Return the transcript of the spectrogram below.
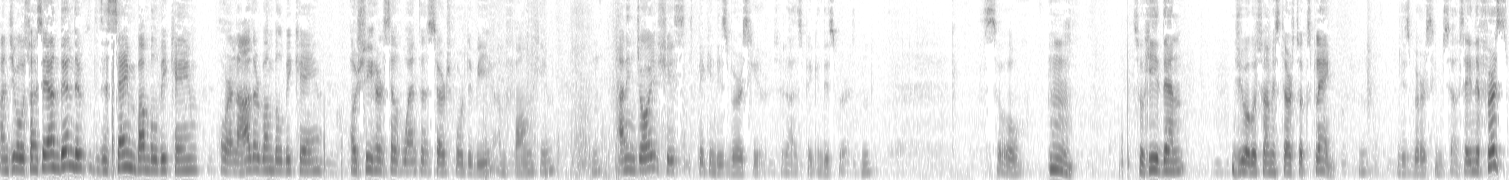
Jiva Goswami say, and then the, the same bumblebee came, or another bumblebee came, or she herself went and searched for the bee and found him. Hmm? And in joy, she's speaking this verse here. She's speaking this verse. Hmm? So, So he then, Jiva Goswami starts to explain this verse himself. So in the first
